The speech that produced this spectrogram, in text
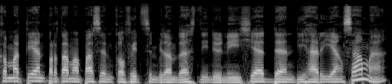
kematian pertama pasien COVID-19 di Indonesia dan di hari yang sama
